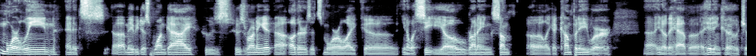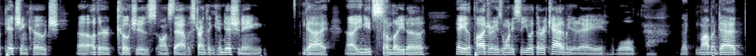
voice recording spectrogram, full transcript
more lean and it's uh, maybe just one guy who's who's running it. Uh, others, it's more like uh, you know a CEO running some uh, like a company where uh, you know they have a, a hitting coach, a pitching coach, uh, other coaches on staff, a strength and conditioning guy. you need somebody to hey, the Padres want to see you at their academy today. Well, like mom and dad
